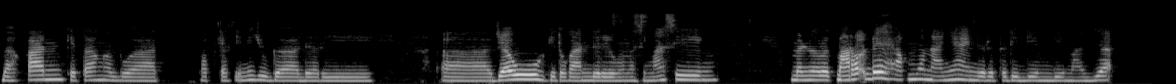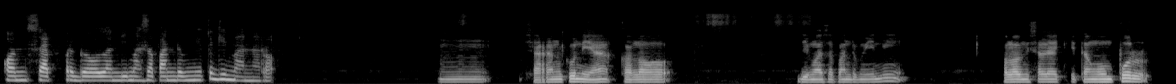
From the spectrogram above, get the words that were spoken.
Bahkan kita ngebuat podcast ini juga dari uh, jauh gitu kan, dari rumah masing-masing. Menurut Marok deh, aku mau nanya yang dari tadi diem-diem aja, konsep pergaulan di masa pandemi itu gimana, Rok? Hmm, saranku nih ya, kalau di masa pandemi ini, kalau misalnya kita ngumpul,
